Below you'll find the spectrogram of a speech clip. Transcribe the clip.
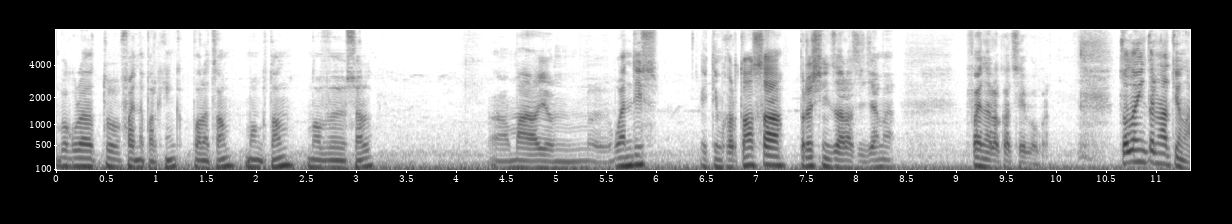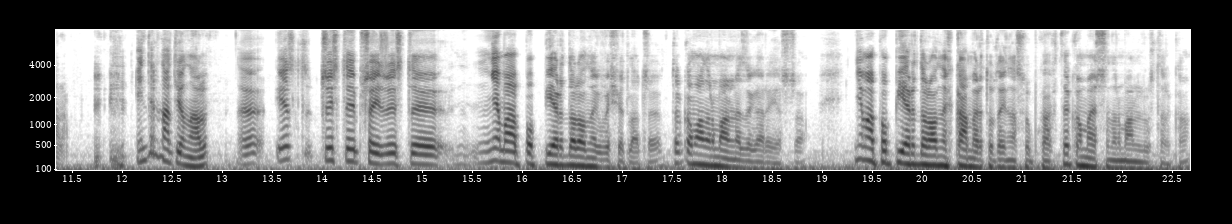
W ogóle tu fajny parking, polecam. Moncton, nowy Shell. A, Mają e, Wendy's i Tim Hortonsa. Prysznic, zaraz idziemy. Fajne lokacje w ogóle. Co do Internationala. International e, jest czysty, przejrzysty, nie ma popierdolonych wyświetlaczy, tylko ma normalne zegary jeszcze. Nie ma popierdolonych kamer tutaj na słupkach, tylko ma jeszcze normalne lusterko.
